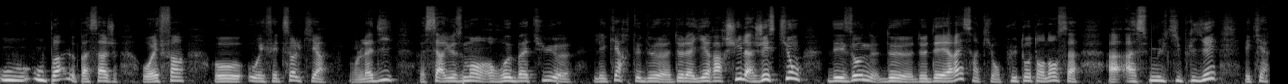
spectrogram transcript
ou, ou pas. Le passage au F1, au, au effet de sol qui a, on l'a dit, euh, sérieusement rebattu euh, les cartes de, la hiérarchie, la gestion des zones de, DRS hein, qui ont plutôt tendance à, se multiplier et qui a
